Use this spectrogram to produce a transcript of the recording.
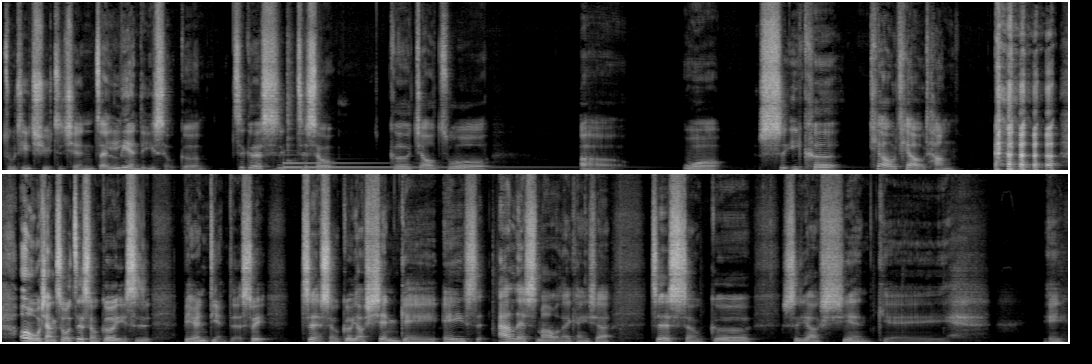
主题曲之前在练的一首歌。这个是这首歌叫做呃，我是一颗跳跳糖。哦，我想说这首歌也是别人点的，所以。这首歌要献给，诶，是 Alice 吗？我来看一下，这首歌是要献给，诶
